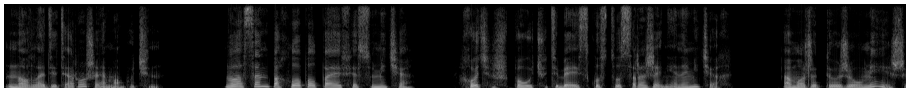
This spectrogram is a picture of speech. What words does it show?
но владеть оружием обучен. Лассен похлопал по эфесу меча. «Хочешь, поучу тебя искусству сражения на мечах? А может, ты уже умеешь,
